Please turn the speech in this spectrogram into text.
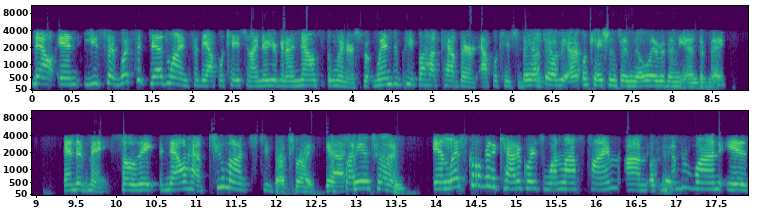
Now, and you said, what's the deadline for the application? I know you're going to announce the winners, but when do people have to have their applications? They have to have the applications in no later than the end of May. End of May. So they now have two months to. That's right. Yeah, plenty of time. And let's go over the categories one last time. Um, okay. Number one is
